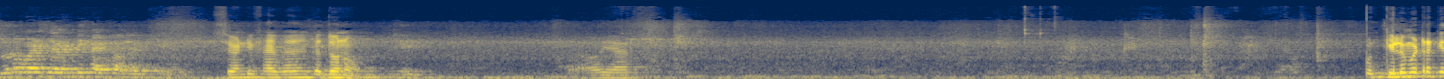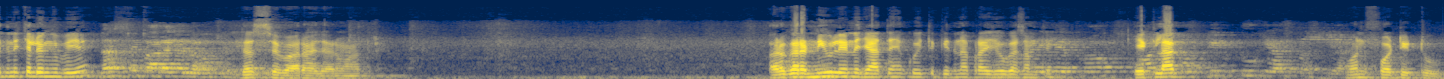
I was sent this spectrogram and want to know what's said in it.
दोनों दोनों गाड़ी सेवेंटी फाइव थाउज़ेंड की। सेवेंटी फाइव थाउज़ेंड के दोनों? और यार। किलोमीटर कितने चलेंगे भैया? दस से बारह हज़ार दस से बारह हज़ार मात्र। और अगर न्यू लेने जाते हैं कोई तो कितना प्राइस होगा समथिंग एक लाख? 142 के आसपास की है। वन फोर्टी टू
